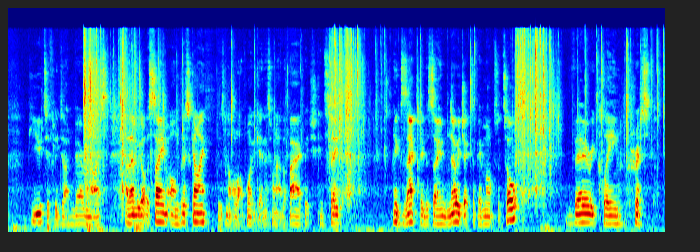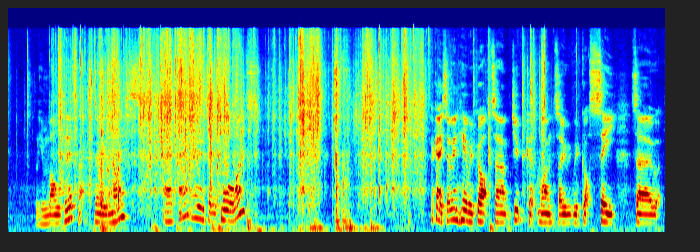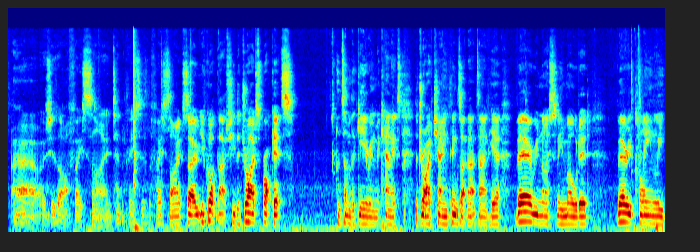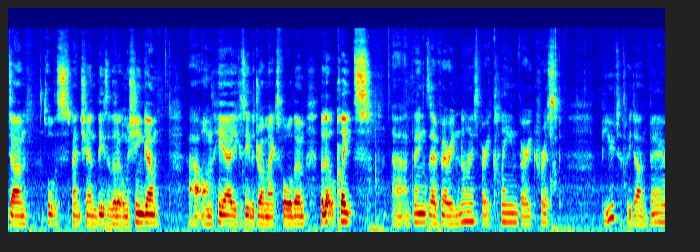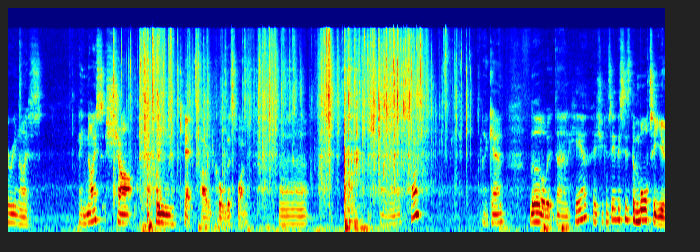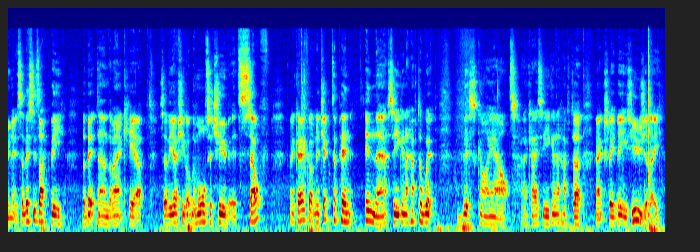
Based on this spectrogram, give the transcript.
beautifully done very nice and then we got the same on this guy. There's not a lot of point getting this one out of the bag which you can see. Exactly the same. No ejector pin marks at all. Very clean crisply molded. That's very nice. Okay into the smaller ones. Okay, so in here we've got um, duplicate one, so we've got C, so uh, is our face side. Technically, this is the face side. So you've got actually the drive sprockets and some of the gearing mechanics, the drive chain, things like that down here. Very nicely molded, very cleanly done. All the suspension. These are the little machine gun uh, on here. You can see the drum mags for them. The little cleats uh, and things. They're very nice, very clean, very crisp. Beautifully done, very nice. A nice, sharp, clean kit, I would call this one. Uh, one. Again, little bit down here. As you can see, this is the mortar unit. So this is like the, the bit down the back here. So you actually got the mortar tube itself. Okay, got an ejector pin in there, so you're going to have to whip this guy out. Okay, so you're going to have to, actually these usually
